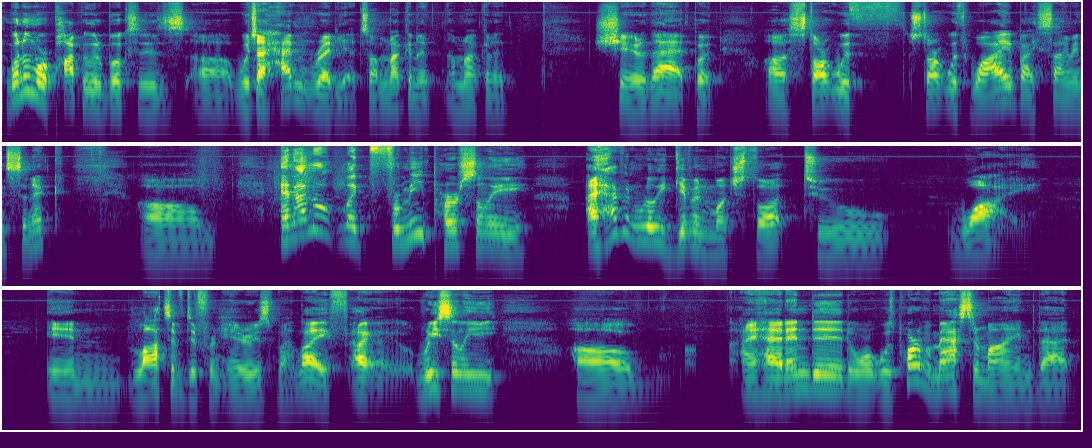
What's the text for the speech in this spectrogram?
one of the more popular books is, uh, which I haven't read yet, so I'm not gonna I'm not gonna share that. But uh, start with Start with Why by Simon Sinek. Um, and I don't like for me personally, I haven't really given much thought to why in lots of different areas of my life. I, recently, uh, I had ended or was part of a mastermind that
